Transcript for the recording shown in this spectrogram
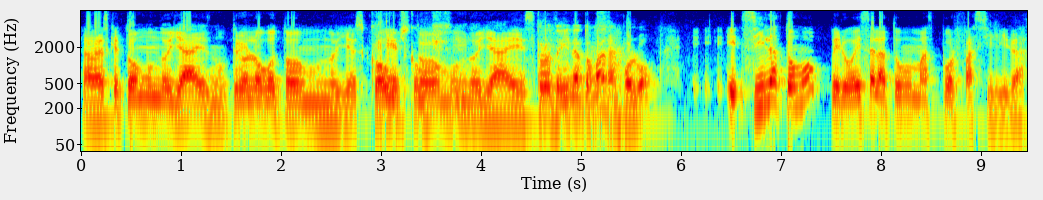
la verdad es que todo el mundo ya es nutriólogo, todo el mundo ya es coach, todo el sí. mundo ya es... ¿Proteína o sea, en polvo? Eh, sí la tomo, pero esa la tomo más por facilidad.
